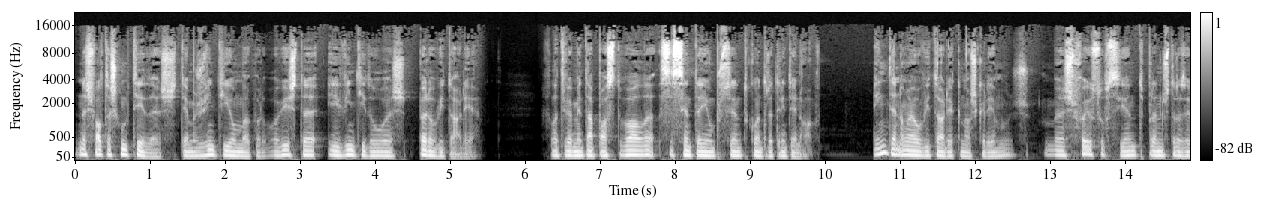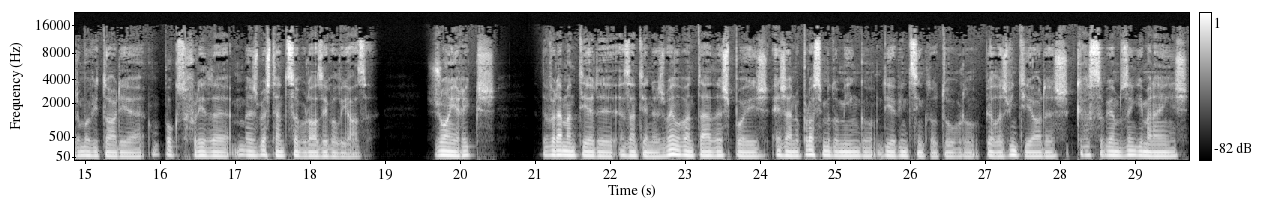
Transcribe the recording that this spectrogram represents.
Nas faltas cometidas, temos 21 para o Boa Vista e 22 para o Vitória. Relativamente à posse de bola, 61% contra 39%. Ainda não é o Vitória que nós queremos, mas foi o suficiente para nos trazer uma vitória um pouco sofrida, mas bastante saborosa e valiosa. João Henriques deverá manter as antenas bem levantadas, pois é já no próximo domingo, dia 25 de outubro, pelas 20 horas, que recebemos em Guimarães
